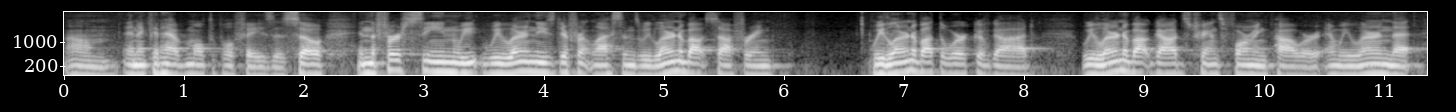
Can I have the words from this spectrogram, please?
Um, and it can have multiple phases. So, in the first scene, we, we learn these different lessons. We learn about suffering, we learn about the work of God, we learn about God's transforming power, and we learn that,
